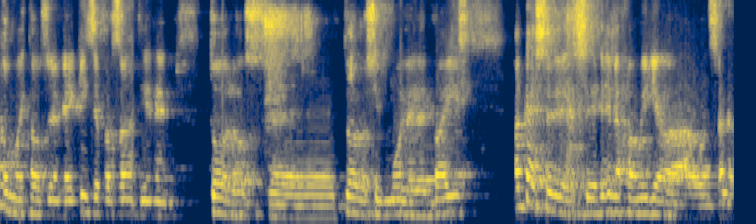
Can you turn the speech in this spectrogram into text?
como en Estados Unidos, que hay 15 personas que tienen todos los, eh, todos los inmuebles del país Acá es, es, la familia González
